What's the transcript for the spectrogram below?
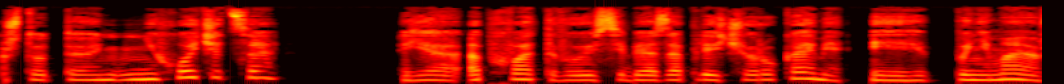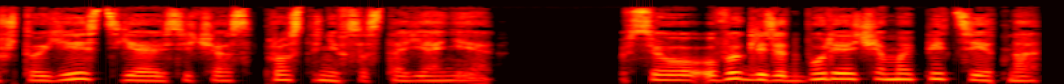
Что-то не хочется? Я обхватываю себя за плечи руками и понимаю, что есть я сейчас просто не в состоянии. Все выглядит более чем аппетитно,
